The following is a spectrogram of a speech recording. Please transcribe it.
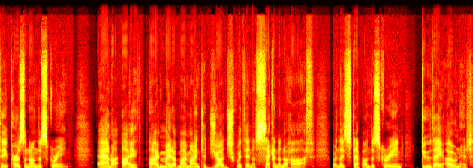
the person on the screen. And I, I, I, made up my mind to judge within a second and a half when they step on the screen do they own it?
